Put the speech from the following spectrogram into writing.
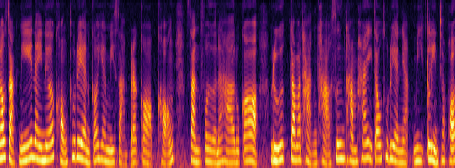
นอกจากนี้ในเนื้อของทุเรียนก็ยังมีสารประกอบของซัลเฟอร์นะคะ แล้วก็หรือกำมะถันค่ะซึ่งทำให้เจ้าทุเรียนเนี่ยมีกลิ่นเฉพาะ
